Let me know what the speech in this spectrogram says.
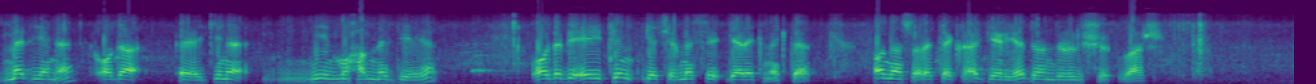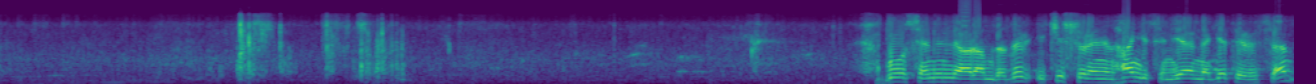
Medyen'e, o da e, yine Nim Muhammediye'ye orada bir eğitim geçirmesi gerekmekte. Ondan sonra tekrar geriye döndürülüşü var. Bu seninle aramdadır. İki sürenin hangisini yerine getirirsem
